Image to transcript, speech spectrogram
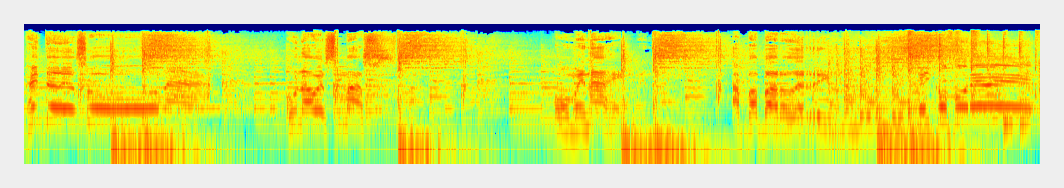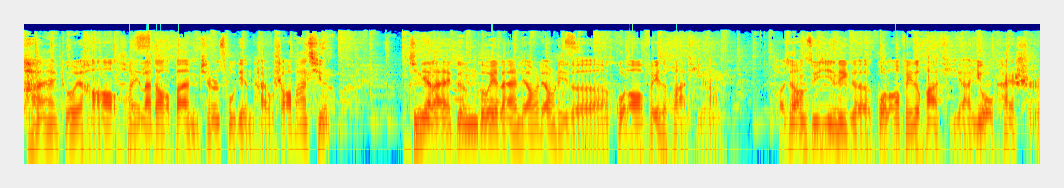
Gente de zona, una vez más, homenaje a Bárbaro de Río. Keiko Forever. 嗨，各位好，欢迎来到半瓶醋电台，我是奥巴庆。今天来跟各位来聊一聊这个过劳肥的话题哈。好像最近这个过劳肥的话题啊，又开始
